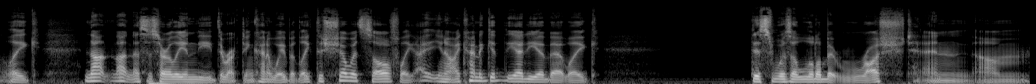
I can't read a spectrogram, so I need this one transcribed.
Like not not necessarily in the directing kind of way, but like the show itself, like I you know I kind of get the idea that like this was a little bit rushed and um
